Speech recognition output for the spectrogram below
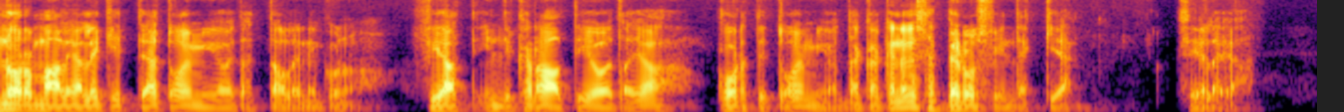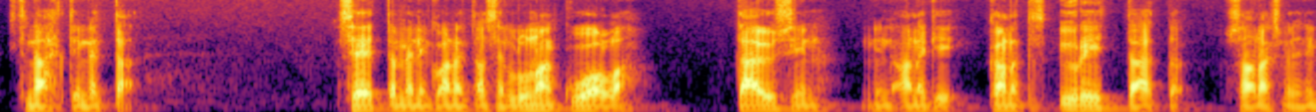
normaalia legittäjätoimijoita, että oli niin Fiat-integraatioita ja korttitoimijoita, kaikenlaista perusfintekkiä siellä. Ja sitten nähtiin, että se, että me niin annetaan sen lunan kuolla täysin, niin ainakin kannattaisi yrittää, että saadaanko me niin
